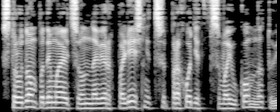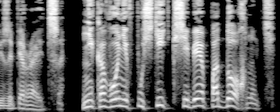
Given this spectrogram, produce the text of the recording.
С трудом поднимается он наверх по лестнице, проходит в свою комнату и запирается. Никого не впустить к себе подохнуть!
